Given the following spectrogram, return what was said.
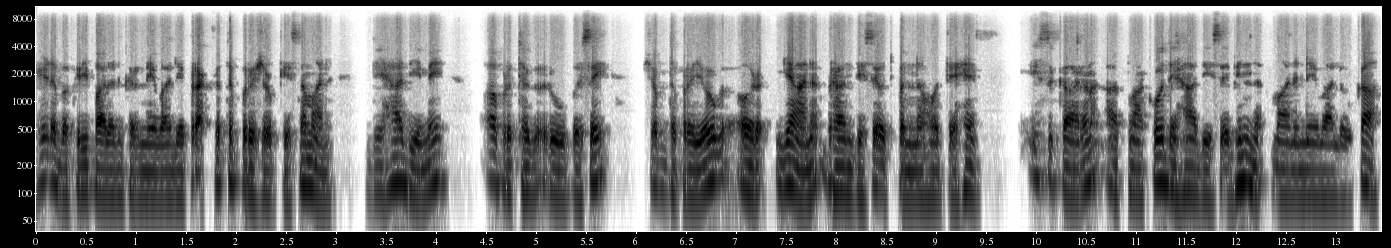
भेड़ बकरी पालन करने वाले प्राकृत पुरुषों के समान देहादि में अपृथक रूप से शब्द प्रयोग और ज्ञान भ्रांति से उत्पन्न होते हैं। इस कारण आत्मा को देहादि से भिन्न मानने वालों का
